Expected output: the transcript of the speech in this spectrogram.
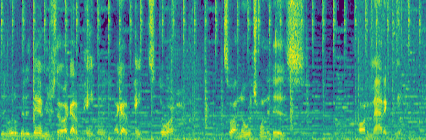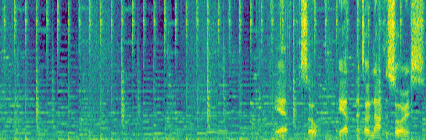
did a little bit of damage though. I gotta paint I gotta paint this door so I know which one it is automatically. Yeah, so, yep, that's our Nothosaurus.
